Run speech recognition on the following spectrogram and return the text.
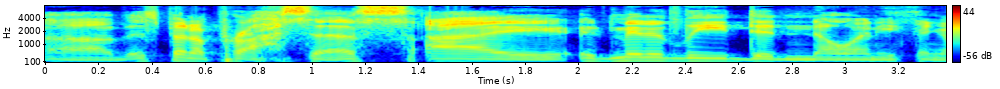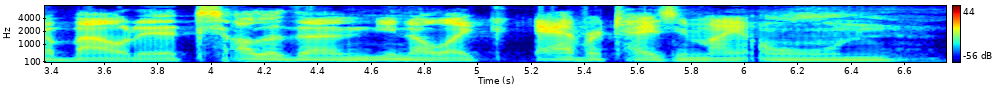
uh, it's been a process. I admittedly didn't know anything about it other than you know like advertising my own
